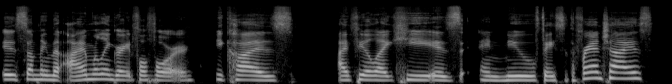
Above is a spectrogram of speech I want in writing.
is something that I'm really grateful for because I feel like he is a new face of the franchise.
